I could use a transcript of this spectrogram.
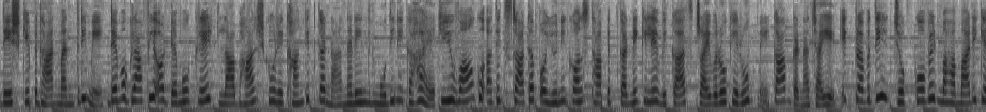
देश के प्रधानमंत्री में डेमोग्राफी और डेमोक्रेट लाभांश को रेखांकित करना नरेंद्र मोदी ने कहा है कि युवाओं को अधिक स्टार्टअप और यूनिकॉर्न स्थापित करने के लिए विकास ड्राइवरों के रूप में काम करना चाहिए। एक प्रवृत्ति जो कोविड महामारी के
